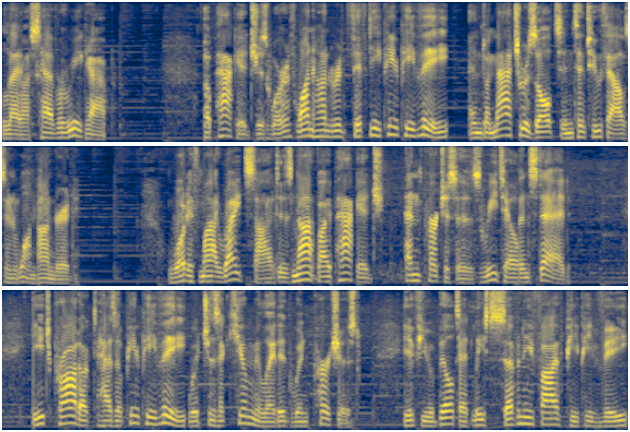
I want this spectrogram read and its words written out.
Let us have a recap. A package is worth 150 ppv, and a match results into 2100. What if my right side does not buy package, and purchases retail instead? Each product has a ppv which is accumulated when purchased. If you built at least 75 ppv,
